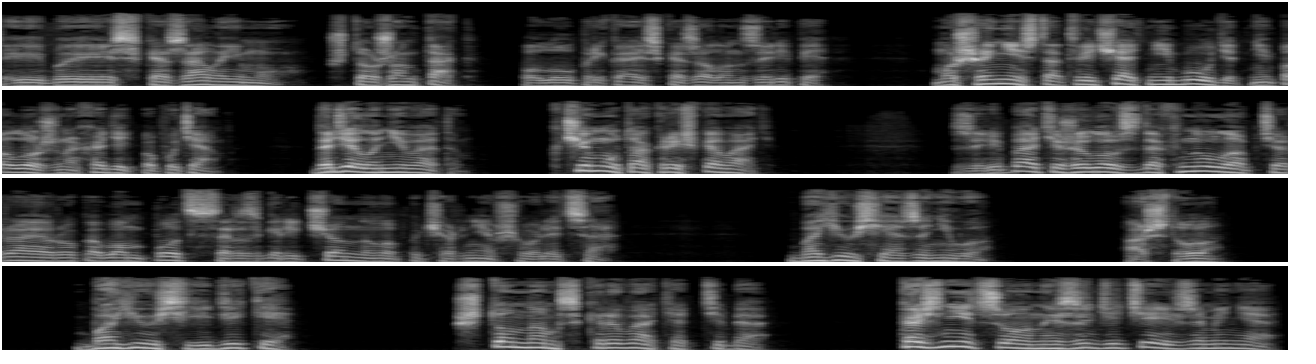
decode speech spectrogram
«Ты бы сказала ему, «Что ж он так?» — полуупрекая сказал он Зарипе. «Машинист отвечать не будет, не положено ходить по путям. Да дело не в этом. К чему так рисковать?» Зарипа тяжело вздохнула, обтирая рукавом пот с разгоряченного почерневшего лица. «Боюсь я за него». «А что?» «Боюсь, Едике. Что нам скрывать от тебя? Казнится он из-за детей, из-за меня.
